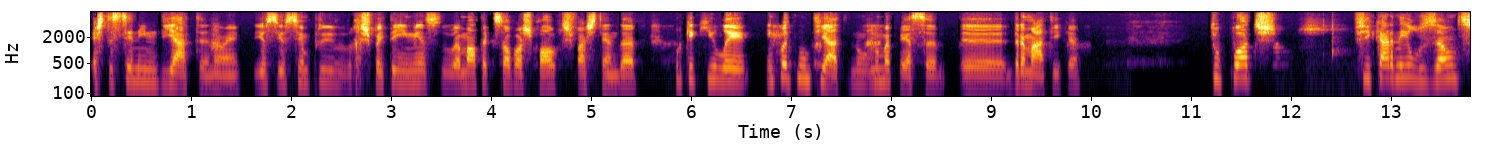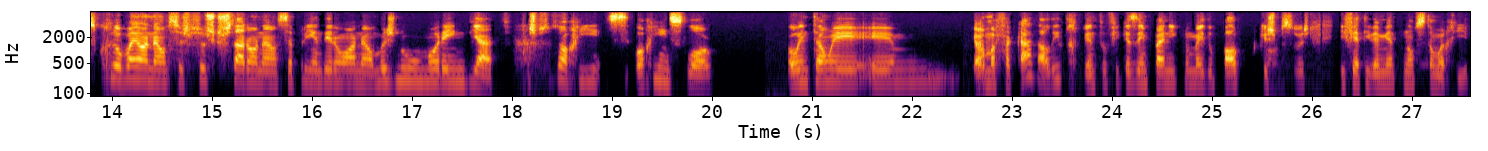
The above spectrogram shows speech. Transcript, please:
esta cena imediata, não é? Eu, eu sempre respeitei imenso a malta que sobe aos palcos, faz stand-up, porque aquilo é, enquanto num teatro, numa peça uh, dramática, tu podes ficar na ilusão de se correu bem ou não, se as pessoas gostaram ou não, se apreenderam ou não, mas no humor é imediato. As pessoas ou riem-se riem logo, ou então é, é, é, uma facada ali, de repente tu ficas em pânico no meio do palco porque as pessoas efetivamente não se estão a rir.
